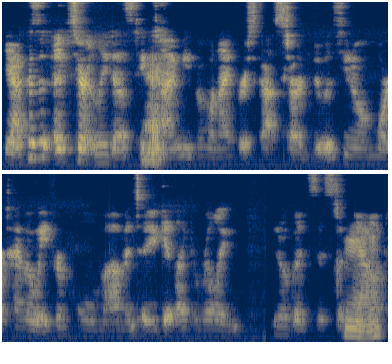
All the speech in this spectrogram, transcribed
Yeah, because it, it certainly does take time. Even when I first got started, it was you know more time away from home um, until you get like a really know good system Mhm. down.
